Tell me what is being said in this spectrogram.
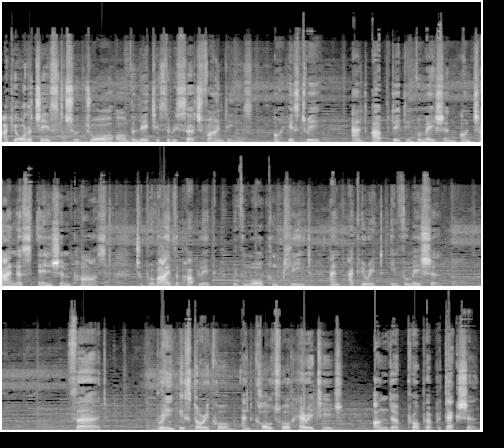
Archaeologists should draw on the latest research findings on history and update information on China's ancient past to provide the public with more complete and accurate information. Third, bring historical and cultural heritage under proper protection.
